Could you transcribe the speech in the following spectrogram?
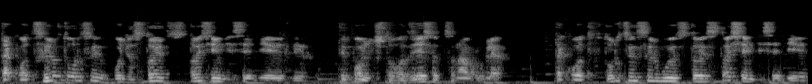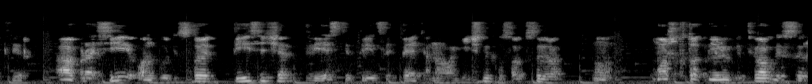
Так вот, сыр в Турции будет стоить 179 лир. Ты помнишь, что вот здесь вот цена в рублях. Так вот, в Турции сыр будет стоить 179 лир, а в России он будет стоить 1235. Аналогичный кусок сыра. Ну, может, кто-то не любит твердый сыр.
